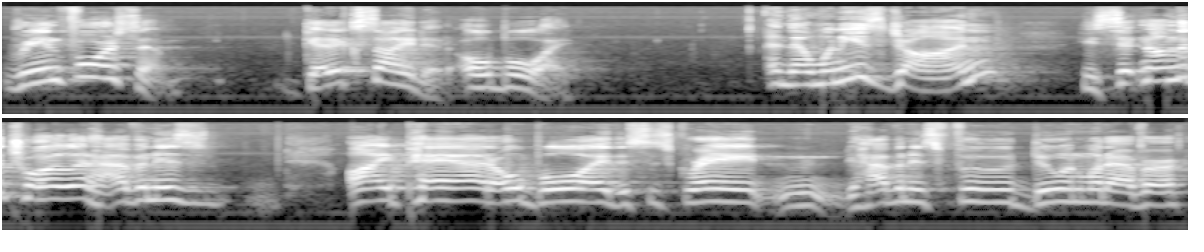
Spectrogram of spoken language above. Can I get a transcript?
reinforce him. Get excited. Oh boy. And then when he's done, he's sitting on the toilet having his iPad. Oh boy, this is great. Mm, having his food, doing whatever.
